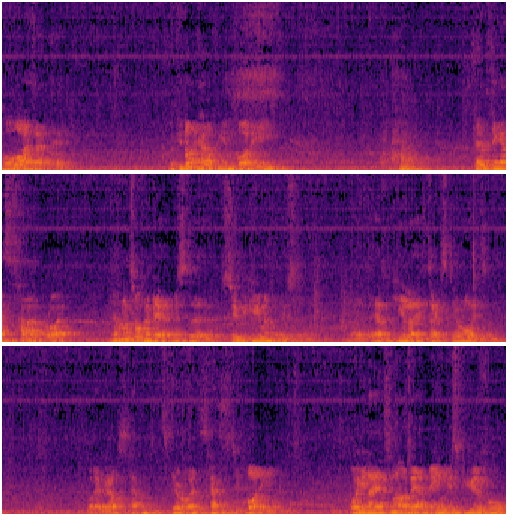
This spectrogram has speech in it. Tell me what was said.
Well, why is that there? If you're not healthy in body, everything else is hard, right? I'm not talking about Mr. Superhuman that lifts a thousand kilos, takes steroids, and whatever else happens with steroids happens to your body. Well, you know, it's not about being Miss Beautiful,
